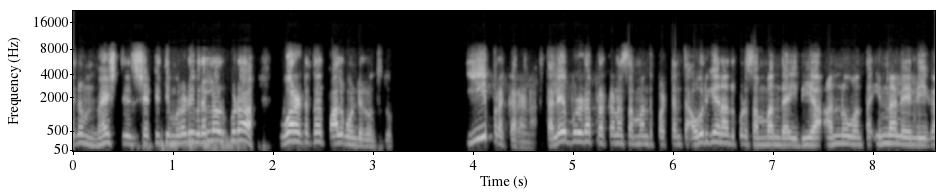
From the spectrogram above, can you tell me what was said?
ಇದು ಮಹೇಶ್ ಶೆಟ್ಟಿ ತಿಮ್ಮರಡಿ ಇವರೆಲ್ಲರೂ ಕೂಡ ಹೋರಾಟದಲ್ಲಿ ಪಾಲ್ಗೊಂಡಿರುವಂತದ್ದು ಈ ಪ್ರಕರಣ, ತಲೆಬುರುಡ ಪ್ರಕರಣ ಸಂಬಂಧಪಟ್ಟಂತೆ ಏನಾದ್ರು ಕೂಡ ಸಂಬಂಧ ಇದೆಯಾ ಅನ್ನುವಂತ ಹಿನ್ನೆಲೆಯಲ್ಲಿ ಈಗ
